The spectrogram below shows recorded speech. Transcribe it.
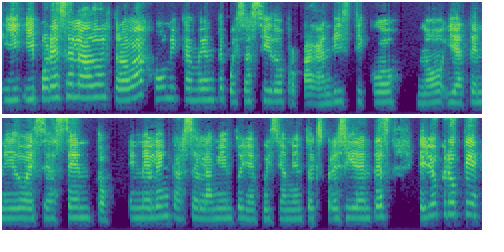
Y, por ese lado el trabajo únicamente pues ha sido propagandístico, ¿no? Y ha tenido ese acento en el encarcelamiento y enjuiciamiento de expresidentes, que yo creo que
